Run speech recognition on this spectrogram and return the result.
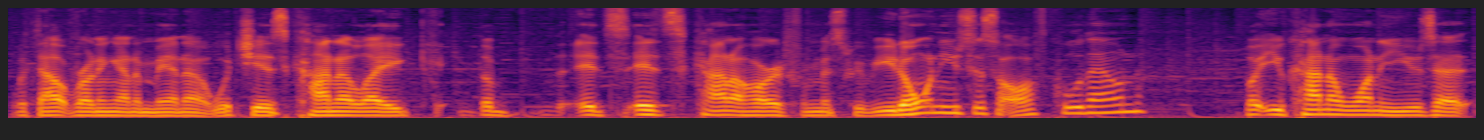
without running out of mana, which is kind of like the. It's it's kind of hard for Mistweaver. You don't want to use this off cooldown but you kind of want to use it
